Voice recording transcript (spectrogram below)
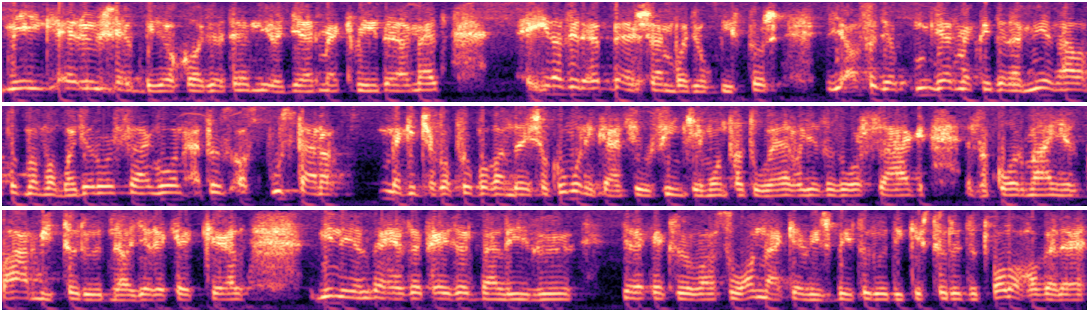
még erősebbé akarja tenni a gyermekvédelmet. Én azért ebben sem vagyok biztos. Ugye az, hogy a gyermekvédelem milyen állapotban van Magyarországon, hát az, az pusztán megint csak a propaganda és a kommunikáció szintjén mondható el, hogy ez az ország, ez a kormány, ez bármit törődne a gyerekekkel. Minél nehezebb helyzetben lévő gyerekekről van szó, annál kevésbé törődik és törődött valaha vele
